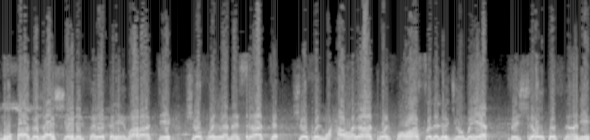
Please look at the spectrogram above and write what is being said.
مقابل لا شيء للفريق الإماراتي. شوفوا اللمسات شوفوا المحاولات والفواصل الهجومية في الشوط الثاني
